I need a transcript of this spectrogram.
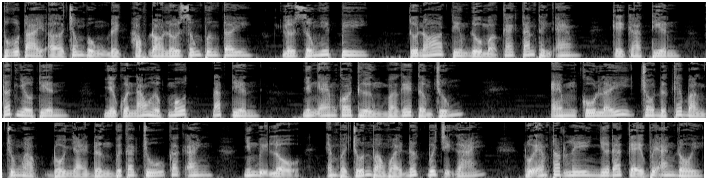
Tú tài ở trong vùng địch học đòi lối sống phương Tây Lối sống hippie. Tụi nó tìm đủ mọi cách tán thành em Kể cả tiền, rất nhiều tiền. Nhiều quần áo hợp mốt, đắt tiền Nhưng em coi thường và ghê tởm chúng. Em cố lấy cho được cái bằng trung học Rồi nhảy rừng với các chú, các anh Nhưng bị lộ Em phải trốn vào Hoài Đức với chị gái. Rồi em thoát ly như đã kể với anh rồi.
